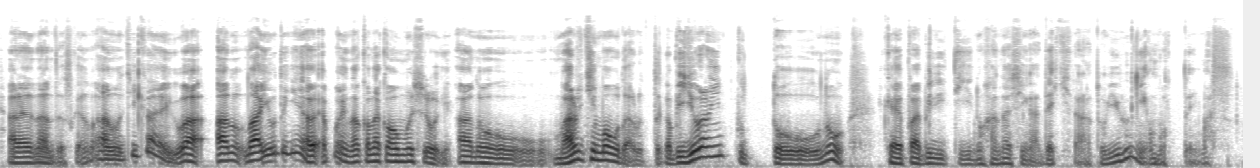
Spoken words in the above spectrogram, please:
あれなんですけど、あの、次回は、あの、内容的にはやっぱりなかなか面白い、あの、マルチモーダルっていうか、ビジュアルインプットのケーパビリティの話ができたらというふうに思っています。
